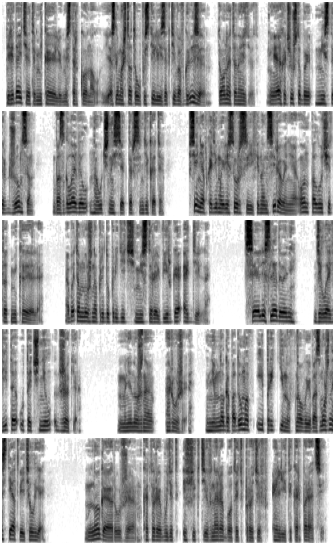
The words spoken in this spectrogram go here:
Передайте это Микаэлю, мистер Коннелл. Если мы что-то упустили из активов Грыза, то он это найдет. Я хочу, чтобы мистер Джонсон возглавил научный сектор синдиката. Все необходимые ресурсы и финансирование он получит от Микаэля. Об этом нужно предупредить мистера Вирга отдельно. Цель исследований деловито уточнил Джокер. Мне нужно оружие. Немного подумав и прикинув новые возможности, ответил я. Много оружия, которое будет эффективно работать против элиты корпораций.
